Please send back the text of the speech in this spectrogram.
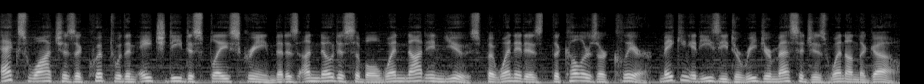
X Watch is equipped with an HD display screen that is unnoticeable when not in use but when it is, the colors are clear, making it easy to read your messages when on the go.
